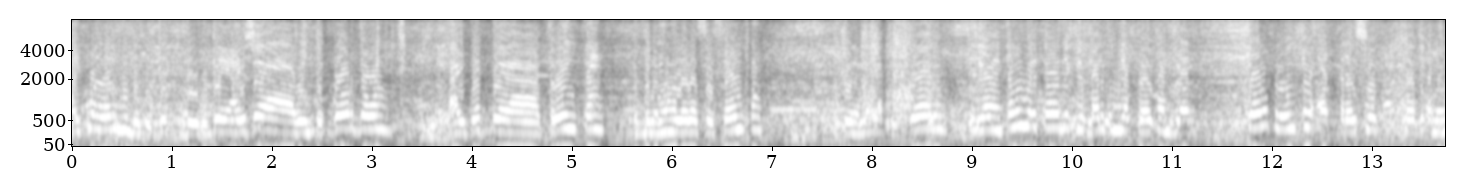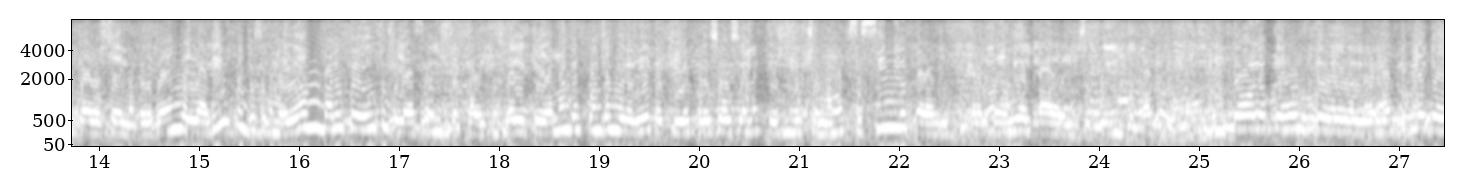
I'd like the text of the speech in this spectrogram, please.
Hay cuadernos desde que, hay de a 20 Córdoba, hay desde a 30, tenemos el era 60 tenemos lapiceros. La ventaja del mercado es de que el parque me la puede comprar todos los productos a precio prácticamente de docena, pero traen la lista, entonces como llegan varios productos se le hace un descuento. El que llaman descuento en librería, que aquí es precio de docena, que es mucho más accesible para, para la economía del padre. Se puede encontrar desde todo lo que es este, artículos de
